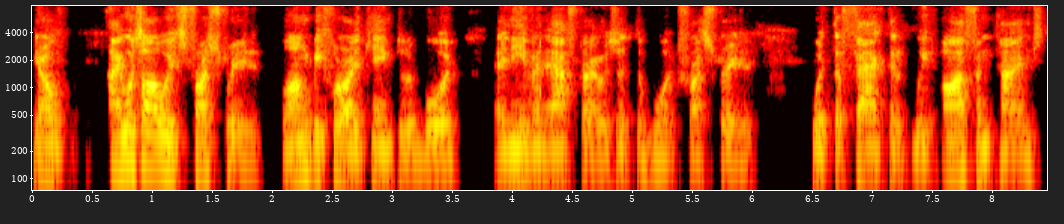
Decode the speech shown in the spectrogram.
you know, I was always frustrated long before I came to the board and even after I was at the board, frustrated with the fact that we oftentimes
